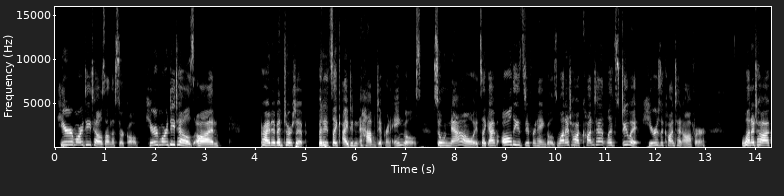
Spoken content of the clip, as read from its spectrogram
Here are more details on the circle. Here are more details on private mentorship but it's like I didn't have different angles. So now it's like I have all these different angles. Want to talk content? Let's do it. Here's a content offer. Want to talk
